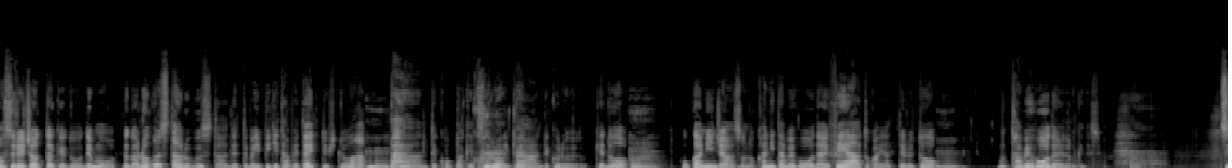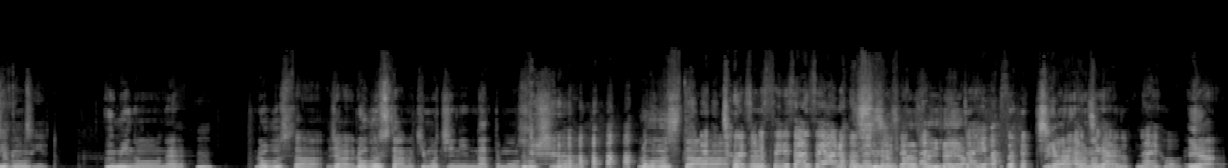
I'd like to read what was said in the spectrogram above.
忘れちゃったけどでもだからロブスターロブスターで例えば一匹食べたいっていう人は、うん。バーンってこうバケツ来るわけ。にバーンってくるけどえ他にじゃあそのカニ食べ放題フェアとかやってると、えうん。もう食べ放題なわけですよ。次から次へと。海のね、うん。ロブスターじゃあロブスターの気持ちになって妄想しよう。よ ロブスター ちょっとそれ生産性ある話で生産性いやいや。じゃあ今それ違うあのあ違うねの？ない方？いや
